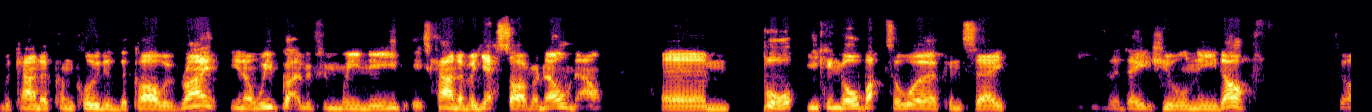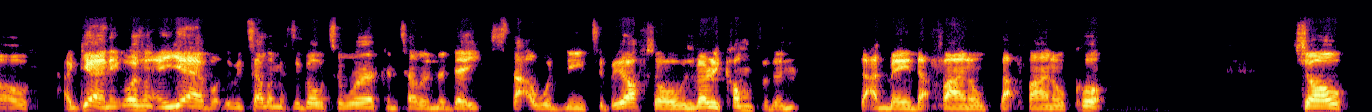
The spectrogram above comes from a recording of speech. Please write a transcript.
we kind of concluded the call with right. You know we've got everything we need. It's kind of a yes or a no now. Um, but you can go back to work and say these are the dates you will need off. So again, it wasn't a yeah, but they were telling me to go to work and telling the dates that I would need to be off. So I was very confident that I'd made that final that final cut. So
